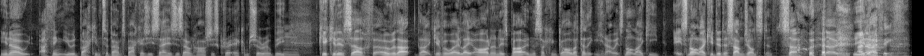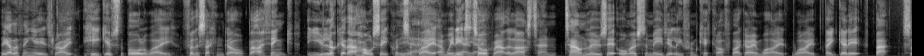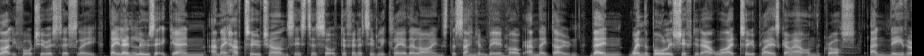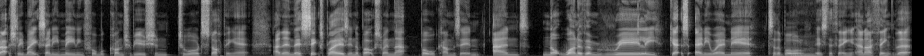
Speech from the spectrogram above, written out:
you know, I think you would back him to bounce back, as you say, as his own harshest critic. I'm sure he'll be mm. kicking himself over that, that giveaway late on and his part in the second goal. I don't think you know. It's not like he. It's not like he did a Sam Johnstone. So no, and know. I think the other thing is right. He gives the ball away for the second goal, but I think you look at that whole sequence yeah. of play, and we need yeah, to yeah. talk about the last ten. Town lose it almost immediately from kickoff by going wide. Wide, they get it back slightly fortuitously. They then lose it again, and they have two chances to sort of definitively clear their lines, the second mm. being Hogg, and they don't. Then, when the ball is shifted out wide, two players go out on the cross. And neither actually makes any meaningful contribution towards stopping it. And then there's six players in the box when that ball comes in, and not one of them really gets anywhere near to the ball, mm. is the thing. And I think that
